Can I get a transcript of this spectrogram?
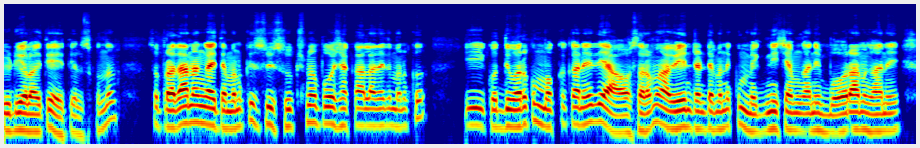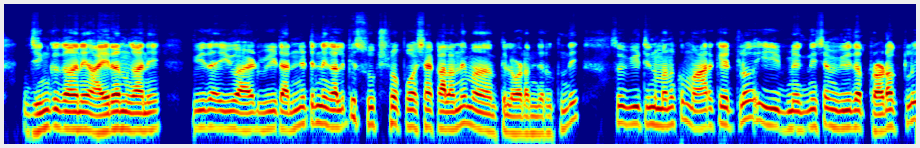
వీడియోలో అయితే తెలుసుకుందాం. సో ప్రధానంగా అయితే మనకు సూక్ష్మ పోషకాలు అనేది మనకు ఈ కొద్ది వరకు మొక్కకు అనేది అవసరం. అవి ఏంటంటే మనకు మెగ్నీషియం కానీ బోరాన్ కానీ జింక్ కానీ ఐరన్ కానీ వీటన్నిటిని కలిపి సూక్ష్మ పోషకాలని మనం పిలవడం జరుగుతుంది. సో వీటిని మనకు మార్కెట్లో ఈ మెగ్నీషియం వివిధ ప్రోడక్ట్లు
